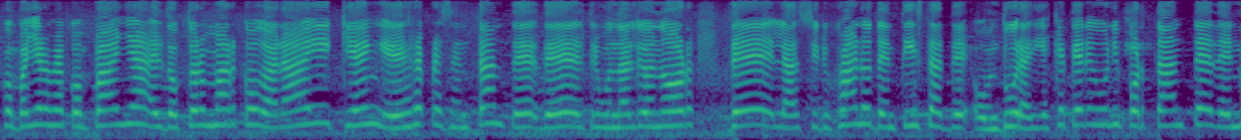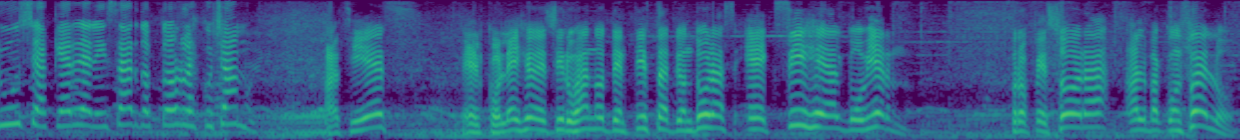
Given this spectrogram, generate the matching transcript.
compañeros. Me acompaña el doctor Marco Garay, quien es representante del Tribunal de Honor de las cirujanos dentistas de Honduras. Y es que tienen una importante denuncia que realizar. Doctor, lo escuchamos. Así es. El Colegio de Cirujanos Dentistas de Honduras exige al gobierno, profesora Alba Consuelo,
